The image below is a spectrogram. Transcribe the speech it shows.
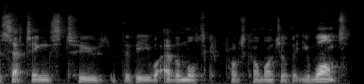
the settings to, be whatever multi-protocol module that you want.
